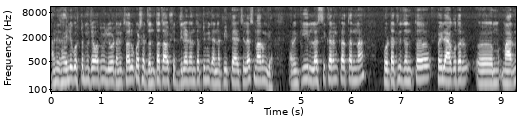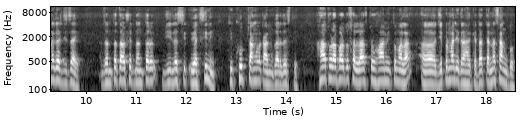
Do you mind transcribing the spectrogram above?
आणि राहिली गोष्ट म्हणजे जेव्हा तुम्ही लिओटॉनिक चालू करशा जनताचं औषध दिल्यानंतर तुम्ही त्यांना पी पी आरची लस मारून घ्या. कारण की लसीकरण करताना पोटातली जंत पहिले अगोदर मारणं गरजेचं आहे. जनताचं औषध नंतर जी लसी वॅक्सिन आहे ती खूप चांगलं काम करत असते. हा थोडाफार जो सल्ला असतो हा मी तुम्हाला जे पण माझे ग्राहक येतात त्यांना सांगतो.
